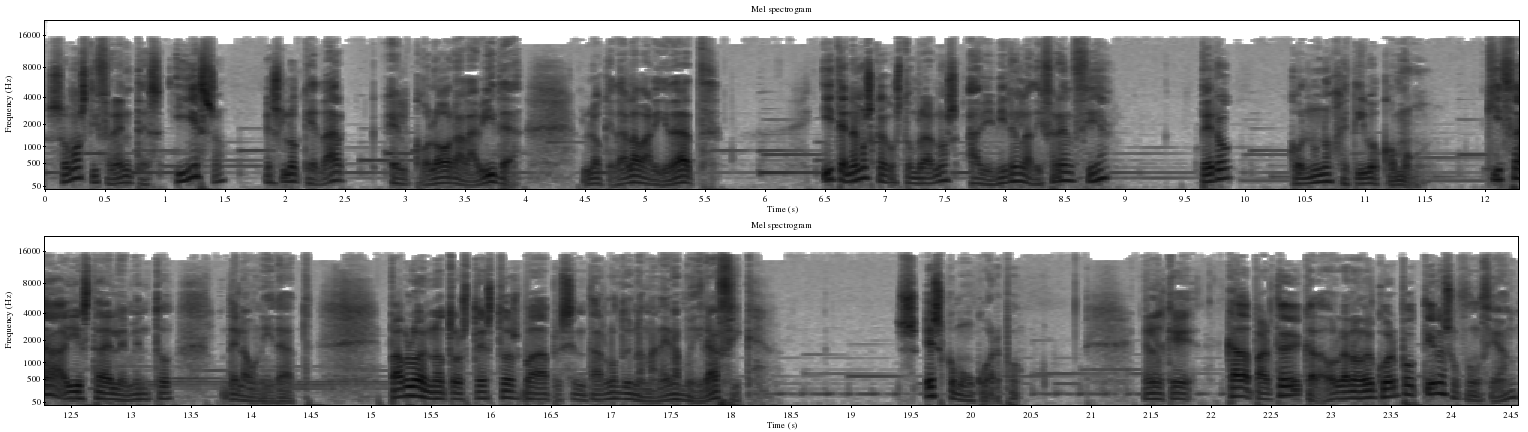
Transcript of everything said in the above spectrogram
somos diferentes. Y eso es lo que da el color a la vida, lo que da la variedad, y tenemos que acostumbrarnos a vivir en la diferencia, pero con un objetivo común. Quizá ahí está el elemento de la unidad. Pablo en otros textos va a presentarlo de una manera muy gráfica. Es como un cuerpo, en el que cada parte, cada órgano del cuerpo tiene su función.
